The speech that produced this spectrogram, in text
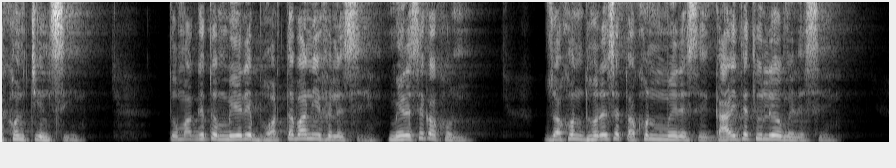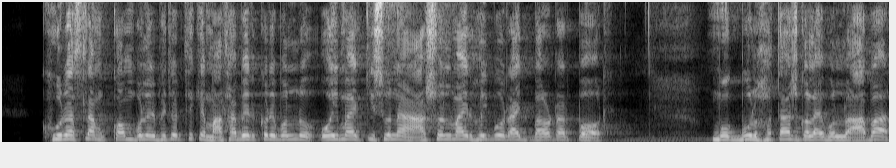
এখন চিনছি। তোমাকে তো মেরে ভর্তা বানিয়ে ফেলেছি। মেরেছে কখন? যখন ধরেছে তখন মেরেছে, গাড়িতে তুলেও মেরেছে। খুর আসলাম কম্বলের ভেতর থেকে মাথা বের করে বলল, ওই মায়ের কিছু না, আসল মায়ের হইব রাত বারোটার পর। মকবুল হতাশ গলায় বলল, আবার?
